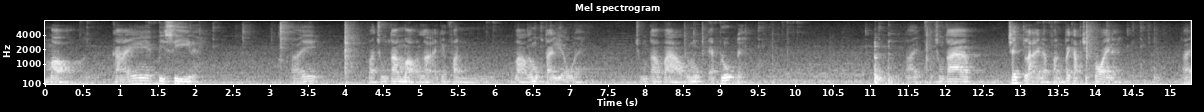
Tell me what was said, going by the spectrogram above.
mở cái PC này. Đấy. Và chúng ta mở lại cái phần vào cái mục tài liệu này. Chúng ta vào cái mục upload này. Đấy. Và chúng ta check lại là phần backup checkpoint này. Đấy.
